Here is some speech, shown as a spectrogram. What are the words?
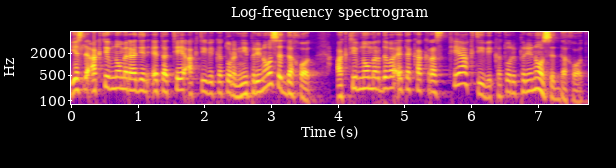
если актив номер один – это те активы, которые не приносят доход, актив номер два – это как раз те активы, которые приносят доход.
